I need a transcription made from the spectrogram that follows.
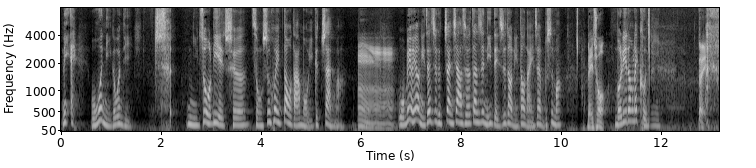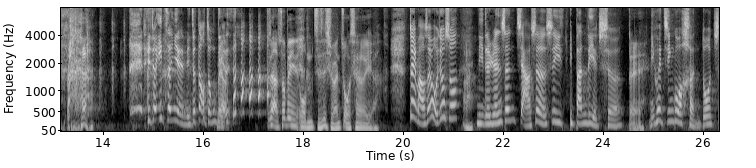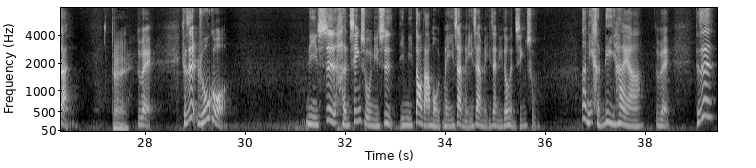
你哎，我问你一个问题：车，你坐列车总是会到达某一个站吗？嗯嗯嗯。我没有要你在这个站下车，但是你得知道你到哪一站，不是吗？没错。某地方在困你。对。你就一睁眼，你就到终点。不是啊，说不定我们只是喜欢坐车而已啊。对嘛，所以我就说，啊、你的人生假设是一一班列车，对，你会经过很多站，对，对不对？可是如果你是很清楚，你是你到达某每一站、每一站、每一站，你都很清楚，那你很厉害啊，对不对？可是，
